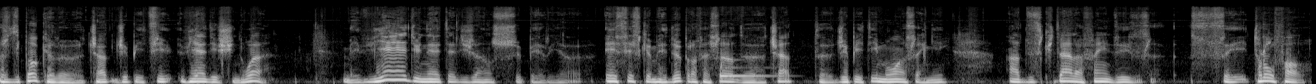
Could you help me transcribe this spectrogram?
Je dis pas que le chat GPT vient des Chinois, mais vient d'une intelligence supérieure. Et c'est ce que mes deux professeurs de chat euh, GPT m'ont enseigné. En discutant à la fin, ils disent c'est trop fort.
